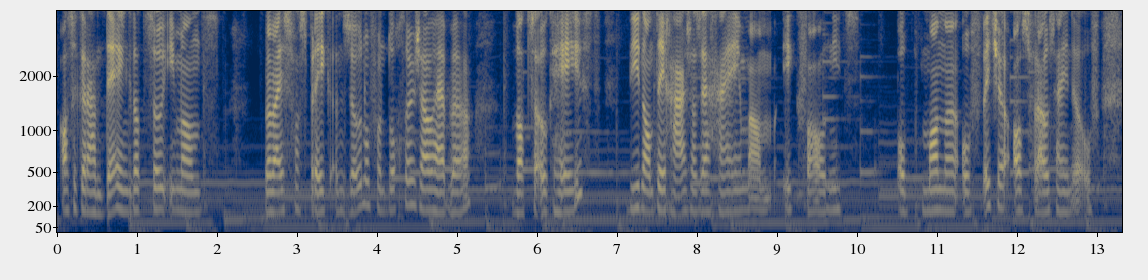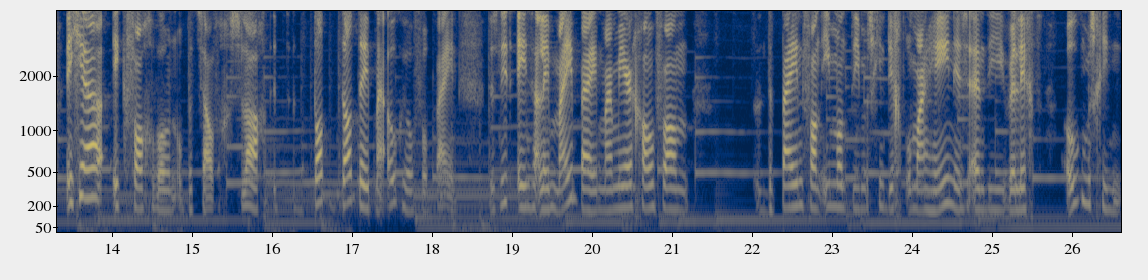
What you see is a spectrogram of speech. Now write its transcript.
als ik eraan denk dat zo iemand, bij wijze van spreken, een zoon of een dochter zou hebben, wat ze ook heeft, die dan tegen haar zou zeggen: Hé hey mam, ik val niet op mannen of weet je, als vrouw zijnde. Of weet je, ik val gewoon op hetzelfde geslacht. Dat, dat deed mij ook heel veel pijn. Dus niet eens alleen mijn pijn, maar meer gewoon van de pijn van iemand die misschien dicht om haar heen is en die wellicht ook misschien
